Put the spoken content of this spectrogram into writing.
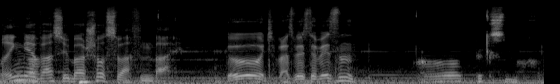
Bring mir was über Schusswaffen bei. Gut, was willst du wissen? Ah, Büchsen machen.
